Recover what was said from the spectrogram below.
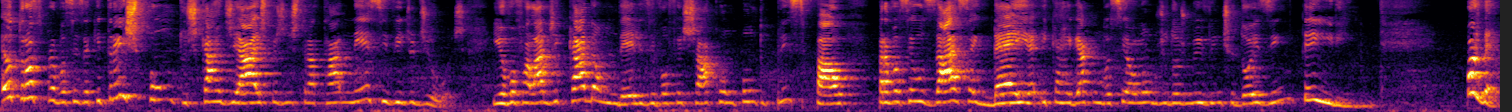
eu trouxe para vocês aqui três pontos cardeais para a gente tratar nesse vídeo de hoje. E eu vou falar de cada um deles e vou fechar com o um ponto principal para você usar essa ideia e carregar com você ao longo de 2022 inteirinho. Pois bem,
